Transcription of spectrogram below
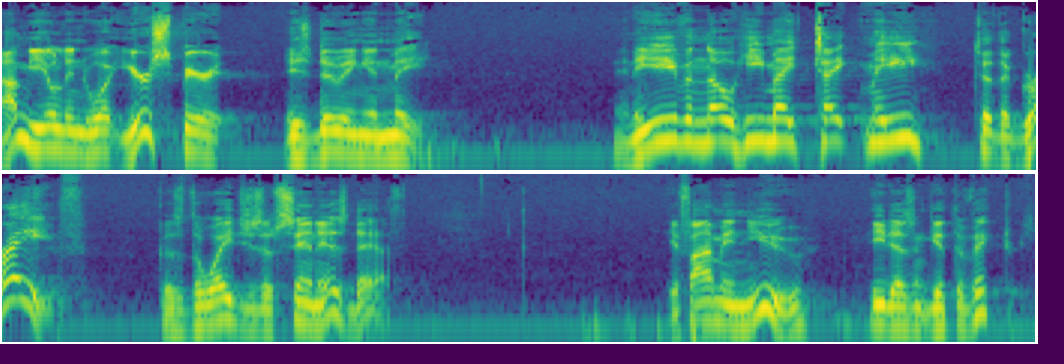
I'm yielding to what your spirit is doing in me. And even though he may take me to the grave, because the wages of sin is death, if I'm in you, he doesn't get the victory.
